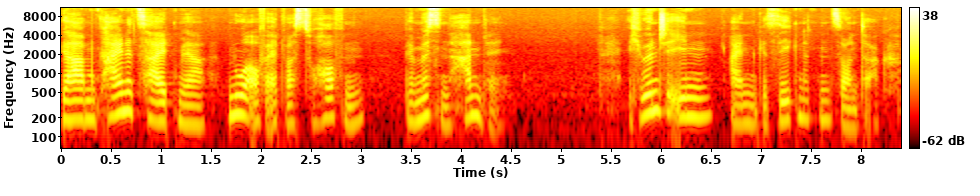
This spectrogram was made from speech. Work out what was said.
Wir haben keine Zeit mehr, nur auf etwas zu hoffen, wir müssen handeln. Ich wünsche Ihnen einen gesegneten Sonntag.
